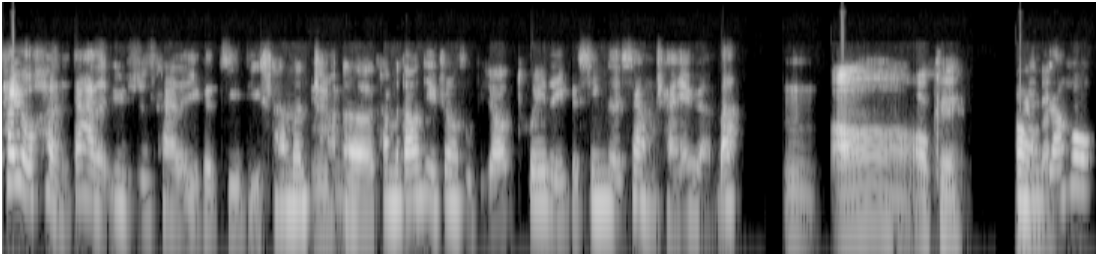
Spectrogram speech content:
它有很大的预制菜的一个基地，是他们产呃他们当地政府比较推的一个新的项目产业园吧。嗯。哦，OK，嗯，然后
